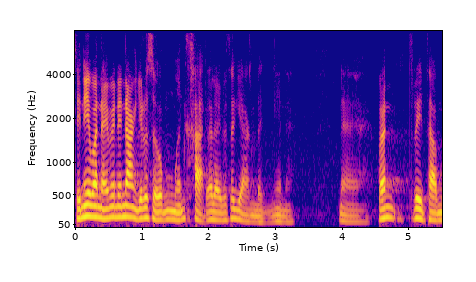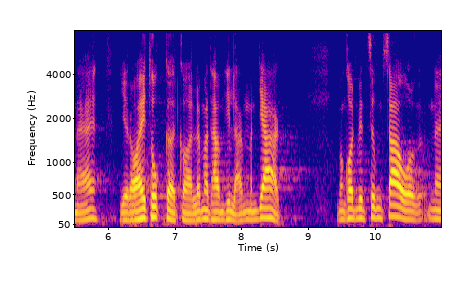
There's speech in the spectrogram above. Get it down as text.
ทีนี้วันไหนไม่ได้นั่งจะรู้สึกเหมือนขาดอะไรไปสักอย่างหนึ่งเนี่ยนะนะเพราะฉะนั้นรีบทำนะ อย่ารอให้ทุกข์เกิดก่อนแล้วมาทำทีหลังมันยาก บางคนเป็นซึมเศร้านะ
